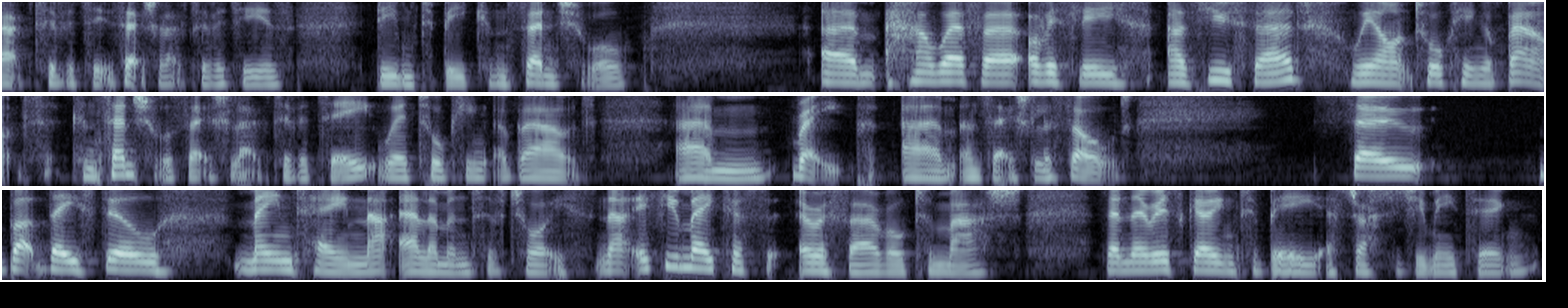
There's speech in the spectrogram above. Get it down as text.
activity, sexual activity, is deemed to be consensual. Um, however, obviously, as you said, we aren't talking about consensual sexual activity. We're talking about um, rape um, and sexual assault. So, but they still maintain that element of choice. Now, if you make a, a referral to MASH, then there is going to be a strategy meeting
